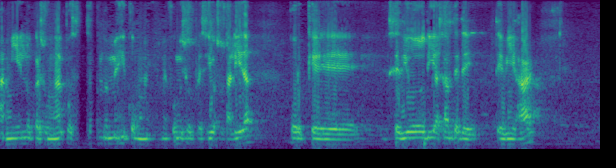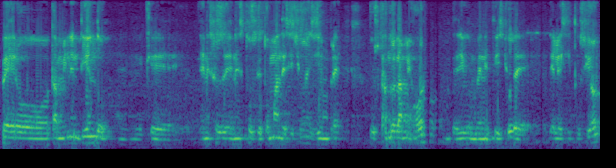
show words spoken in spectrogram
a mí en lo personal, pues estando en México me, fue muy sorpresiva su salida porque se dio dos días antes de, viajar, pero también entiendo eh, que en, esos, en esto se toman decisiones siempre buscando la mejor, te digo, en beneficio de, la institución.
